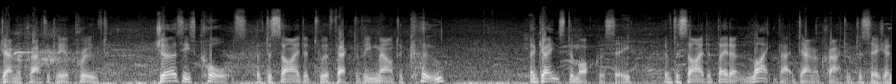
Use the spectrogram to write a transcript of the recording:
democratically approved. Jersey's courts have decided to effectively mount a coup against democracy, have decided they don't like that democratic decision,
